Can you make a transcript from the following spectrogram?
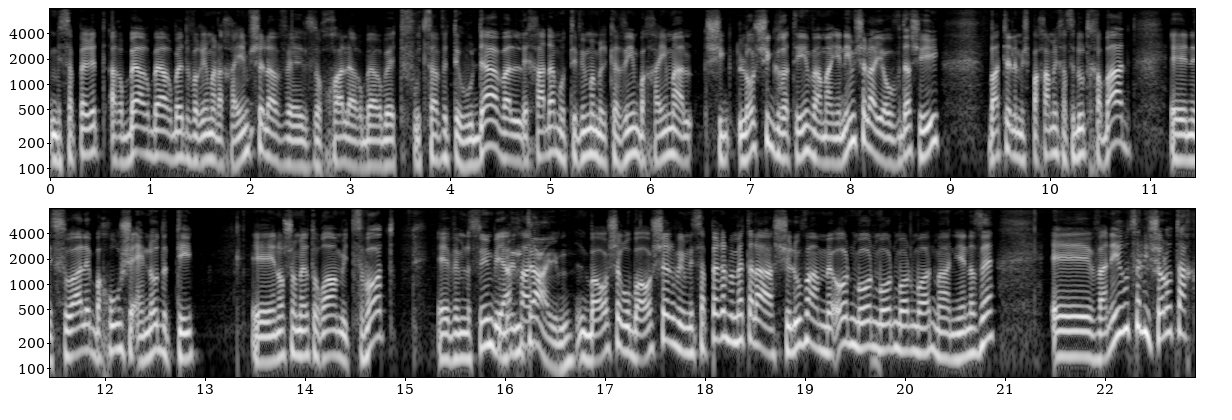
מספרת הרבה הרבה הרבה דברים על החיים שלה וזוכה להרבה הרבה תפוצה ותהודה אבל אחד המוטיבים המרכזיים בחיים הלא שגרתיים והמעניינים שלה היא העובדה שהיא בת למשפחה מחסידות חב"ד אה, נשואה לבחור שאינו דתי. אה, אינו שומר תורה ומצוות אה, והם נשואים ביחד בינתיים. באושר ובאושר והיא מספרת באמת על השילוב המאוד מאוד מאוד מאוד מאוד מעניין הזה אה, ואני רוצה לשאול אותך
